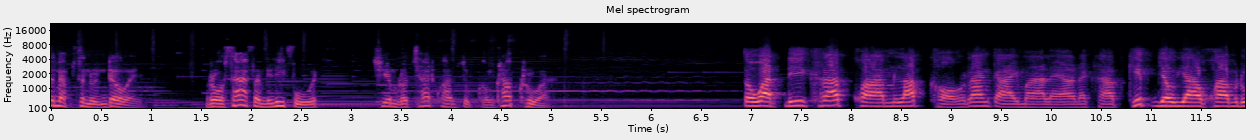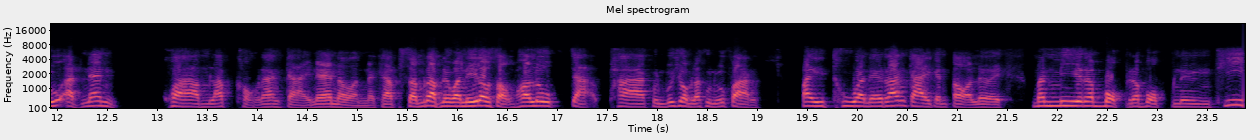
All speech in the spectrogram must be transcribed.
สนับสนุนโดยโรซ a า Family Food เชื่อมรสชาติความสุขของครอบครัว สวัสดีครับ ความลับของร่างกายมาแล้วนะครับ คลิปยาวๆ ความรู้อัดแน่น ความลับของร่างกายแน่นอนนะครับสำหรับในวันนี้เราสองพ่อลูกจะพาคุณผู้ชมและคุณผู้ฟัง ไปทัวร์ในร่างกายกันต่อเลย มันมีระบบระบบหนึ่งที่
